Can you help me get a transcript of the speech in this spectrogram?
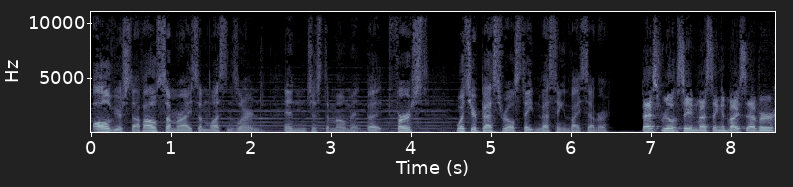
all of your stuff. I'll summarize some lessons learned in just a moment. But first, what's your best real estate investing advice ever? Best real estate investing advice ever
